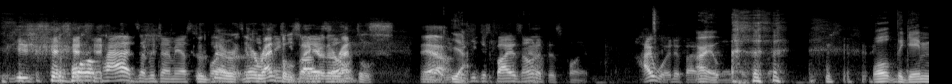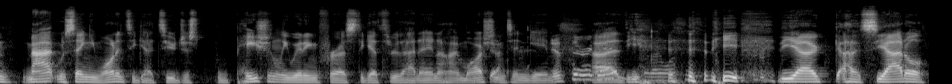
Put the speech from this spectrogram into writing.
he borrow pads every time he has to play. They're, they're rentals. I hear they're rentals. Yeah, yeah. He just buy his own yeah. at this point. I would if I. All right. well, the game Matt was saying he wanted to get to, just patiently waiting for us to get through that Anaheim Washington yeah. game. Is there a uh, game? Uh, the the the uh, uh, Seattle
